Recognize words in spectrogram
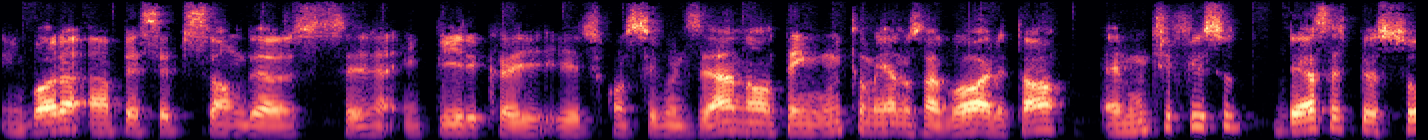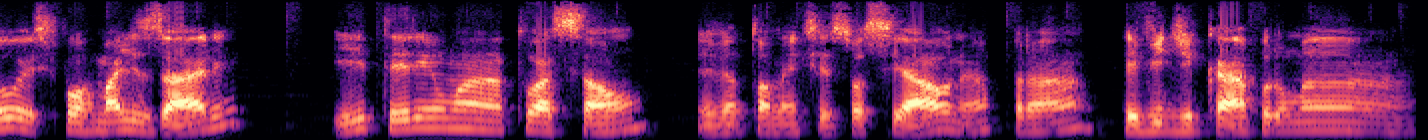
embora a percepção delas seja empírica e, eles consigam dizer, ah, não, tem muito menos agora e tal, é muito difícil dessas pessoas formalizarem e terem uma atuação eventualmente social, né, para reivindicar por uma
